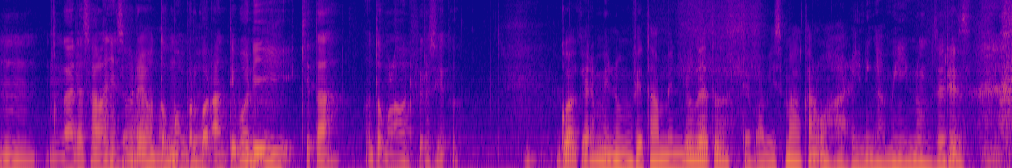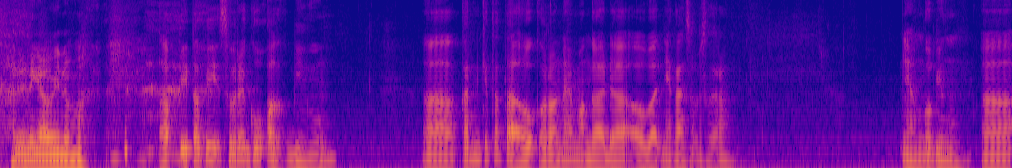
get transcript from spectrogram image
hmm nggak ada salahnya sebenarnya untuk memperkuat antibodi kita untuk melawan virus itu Gua akhirnya minum vitamin juga tuh tiap habis makan. Wah hari ini nggak minum serius. hari ini nggak minum. tapi tapi sebenarnya gua agak bingung Eh, kan kita tahu corona emang nggak ada obatnya kan sampai sekarang yang gue bingung eh,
